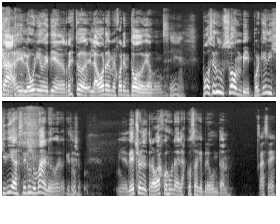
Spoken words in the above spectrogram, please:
ya, es lo único que tiene. El resto, la horda es mejor en todo, digamos. Sí. Puedo ser un zombie. ¿Por qué elegiría ser un humano? Bueno, qué sé yo. Eh, De hecho, en el trabajo es una de las cosas que preguntan ¿Ah, sí?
